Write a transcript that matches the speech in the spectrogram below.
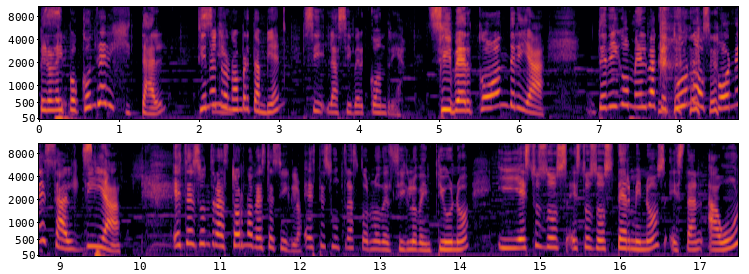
Pero la hipocondria digital tiene otro nombre también, Sí, la cibercondria. cibercondria. Te digo, Melba, que tú nos pones al día. Este es un trastorno de este siglo. Este es un trastorno del siglo XXI y estos dos, estos dos términos están aún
